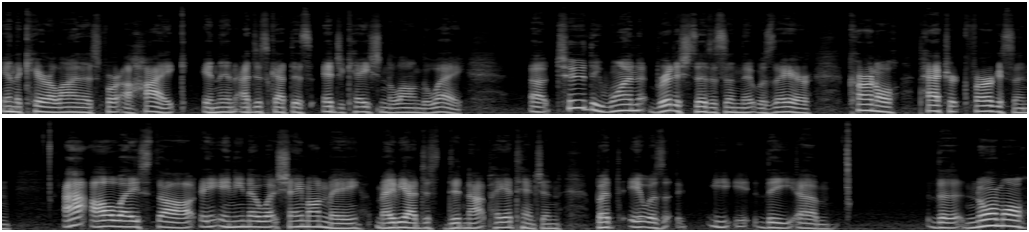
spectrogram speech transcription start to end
in the Carolinas for a hike. And then I just got this education along the way. Uh, to the one British citizen that was there, Colonel Patrick Ferguson, I always thought, and and you know what? Shame on me. Maybe I just did not pay attention, but it was the um, the normal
